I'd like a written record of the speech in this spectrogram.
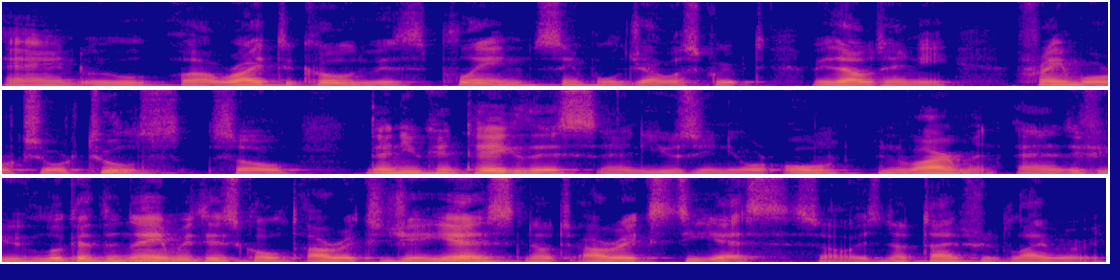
and we'll uh, write the code with plain simple JavaScript without any frameworks or tools. So then you can take this and use in your own environment. And if you look at the name, it is called RxJS, not RxTS. So it's not TypeScript library.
